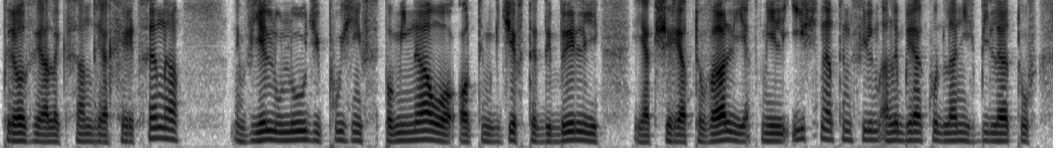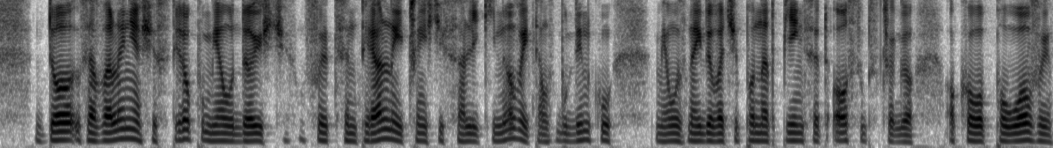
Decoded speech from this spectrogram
prozy Aleksandra Hercena. Wielu ludzi później wspominało o tym, gdzie wtedy byli, jak się ratowali, jak mieli iść na ten film, ale brakło dla nich biletów. Do zawalenia się stropu miało dojść w centralnej części sali kinowej. Tam w budynku miało znajdować się ponad 500 osób, z czego około połowy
